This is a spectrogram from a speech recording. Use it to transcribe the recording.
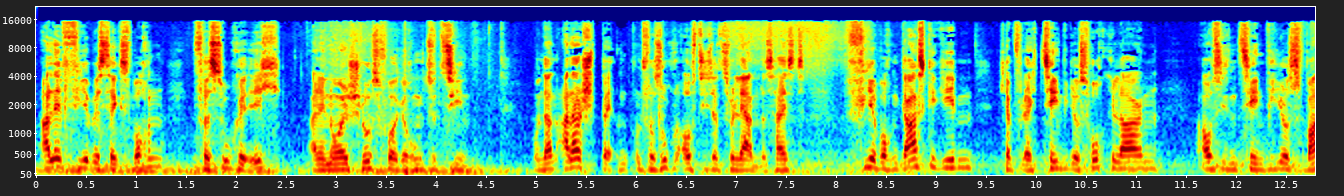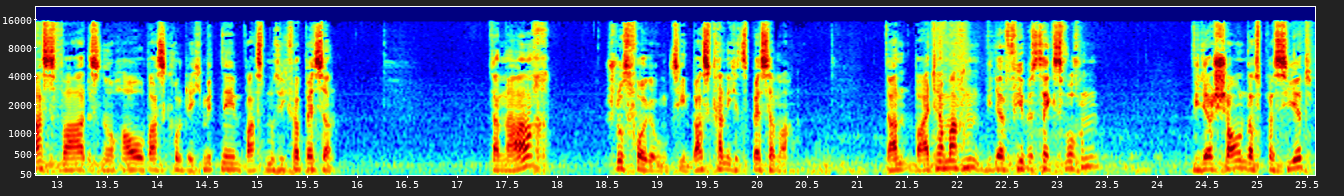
alle vier bis sechs Wochen versuche ich, eine neue Schlussfolgerung zu ziehen. Und dann aller und versuche aus dieser zu lernen. Das heißt, vier Wochen Gas gegeben, ich habe vielleicht zehn Videos hochgeladen. Aus diesen zehn Videos, was war das Know-how, was konnte ich mitnehmen, was muss ich verbessern. Danach Schlussfolgerung ziehen. Was kann ich jetzt besser machen? Dann weitermachen, wieder vier bis sechs Wochen, wieder schauen, was passiert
